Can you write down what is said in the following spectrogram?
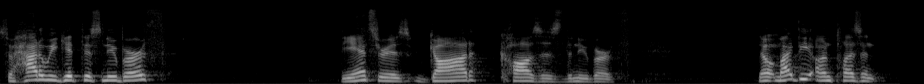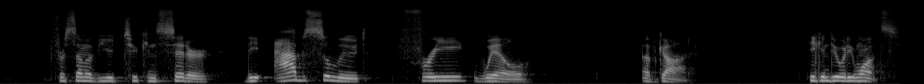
So, how do we get this new birth? The answer is God causes the new birth. Now, it might be unpleasant for some of you to consider the absolute free will of God. He can do what he wants.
